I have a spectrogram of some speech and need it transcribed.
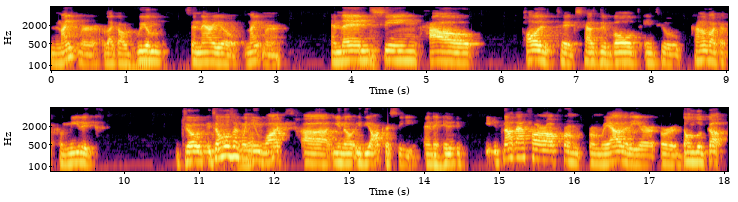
nightmare, like a real scenario nightmare. And then seeing how politics has devolved into kind of like a comedic joke. It's almost like when you watch uh, you know idiocracy and it, it, it's not that far off from from reality or, or don't look up.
